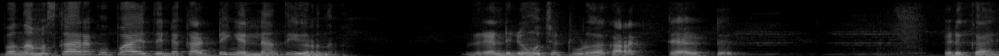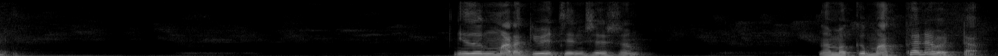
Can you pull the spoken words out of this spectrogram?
അപ്പോൾ നമസ്കാര കുപ്പായത്തിന്റെ കട്ടിങ് എല്ലാം തീർന്ന്. രണ്ട് നോച്ചിട്ട് കൊടുക്കുക കറക്റ്റായിട്ട് എടുക്കാൻ. ഇതൊന്ന് മടക്കി വെച്ചതിന് ശേഷം നമുക്ക് മക്കന വെട്ടാം.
